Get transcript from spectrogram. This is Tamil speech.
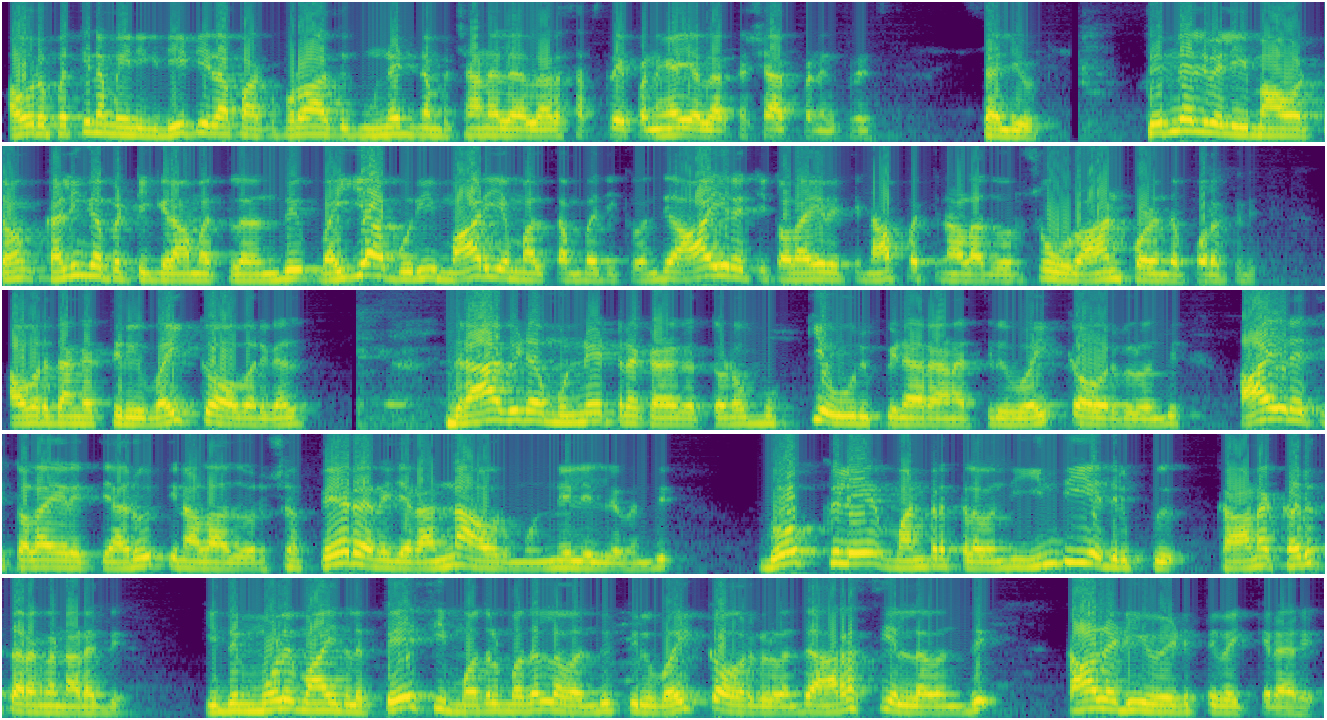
அவரை பத்தி நம்ம இன்னைக்கு டீட்டெயிலா பார்க்க போறோம். அதுக்கு முன்னாடி நம்ம சேனல் எல்லாரும் சப்ஸ்கிரைப் பண்ணுங்க. எல்லாருக்கும் ஷேர் பண்ணுங்க ஃப்ரெண்ட்ஸ் சல்யூட் திருநெல்வேலி மாவட்டம் கலிங்கப்பட்டி கிராமத்துல வந்து வையாபுரி மாரியம்மாள் தம்பதிக்கு வந்து ஆயிரத்தி தொள்ளாயிரத்தி நாற்பத்தி நாலாவது வருஷம் ஒரு ஆண் குழந்தை பிறக்குது. அவர் தாங்க திரு வைகோ அவர்கள். திராவிட முன்னேற்ற கழகத்தோட முக்கிய உறுப்பினரான திரு வைகோ அவர்கள் வந்து ஆயிரத்தி தொள்ளாயிரத்தி அறுபத்தி நாலாவது வருஷம் பேரறிஞர் அண்ணா அவர் முன்னிலையில வந்து கோகுலே மன்றத்துல வந்து இந்திய எதிர்ப்புக்கான கருத்தரங்கம் நடக்குது. இதன் மூலமா இதுல பேசி முதல் முதல்ல வந்து திரு வைகோ அவர்கள் வந்து அரசியல்ல வந்து காலடி எடுத்து வைக்கிறாரு.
